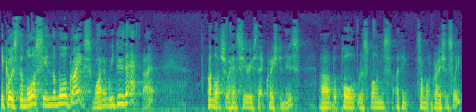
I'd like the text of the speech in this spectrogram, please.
Because the more sin, the more grace. Why don't we do that, right? I'm not sure how serious that question is, uh, but Paul responds, I think, somewhat graciously.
